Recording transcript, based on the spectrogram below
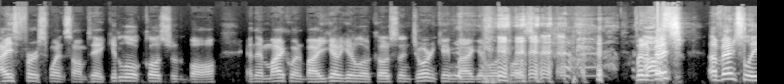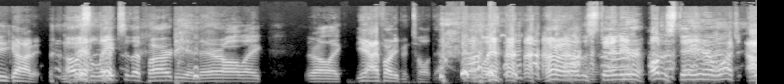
I first went saw him say, get a little closer to the ball, and then Mike went by. You got to get a little closer. Then Jordan came by, get a little closer. but I was- eventually, eventually, he got it. I was late to the party, and they're all like, "They're all like, yeah, I've already been told that." I'm like, "All right, I'll just stand here. I'll just stand here and watch." Ah,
